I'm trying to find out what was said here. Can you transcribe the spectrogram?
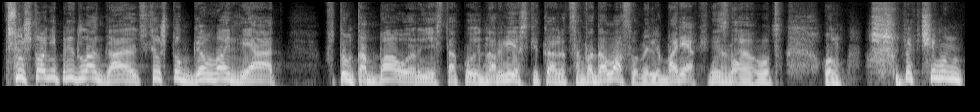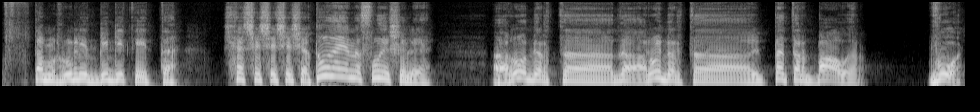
все, что они предлагают, все, что говорят, в том там Бауэр есть такой, норвежский, кажется, водолаз он или моряк, не знаю, вот он, к чему он там рулит, бибикает-то? Сейчас, сейчас, сейчас, сейчас. Ну, наверное, слышали. А, Роберт, э, да, Роберт э, Петер Бауэр. Вот.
